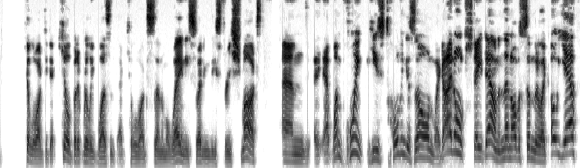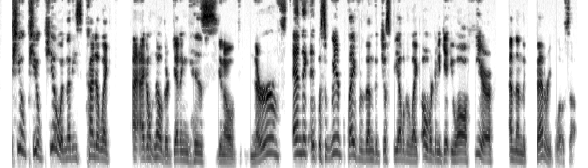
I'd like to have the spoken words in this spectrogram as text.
Kilowog to get killed, but it really wasn't that. Kilowog sent him away, and he's fighting these three schmucks. And at one point, he's holding his own, like, I don't stay down. And then all of a sudden, they're like, oh, yeah, pew, pew, pew. And then he's kind of like, I, I don't know, they're getting his, you know, nerves. And it, it was a weird play for them to just be able to, like, oh, we're going to get you all here. And then the battery blows up.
